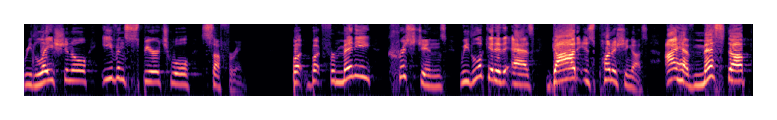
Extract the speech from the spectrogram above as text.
relational, even spiritual suffering. But, but for many Christians, we look at it as God is punishing us. I have messed up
